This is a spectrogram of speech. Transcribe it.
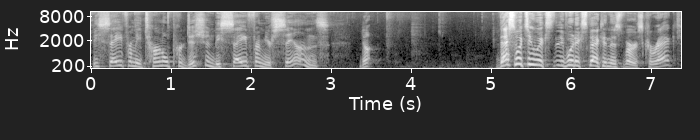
Be saved from eternal perdition. Be saved from your sins. That's what you ex- would expect in this verse, correct?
